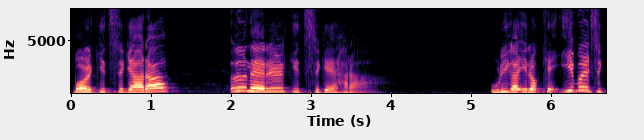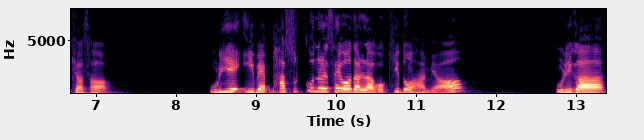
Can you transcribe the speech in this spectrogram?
뭘 끼치게 하라? 은혜를 끼치게 하라. 우리가 이렇게 입을 지켜서 우리의 입에 파수꾼을 세워달라고 기도하며 우리가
